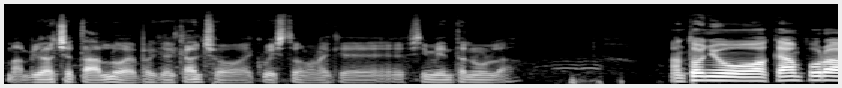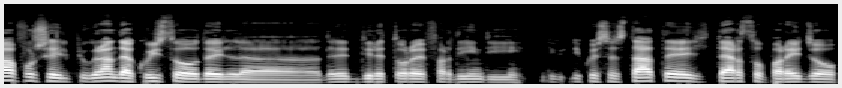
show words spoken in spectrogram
ma bisogna accettarlo eh, perché il calcio è questo, non è che si inventa nulla. Antonio Acampora, forse il più grande acquisto del, del direttore Fardin di, di, di quest'estate, il terzo pareggio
